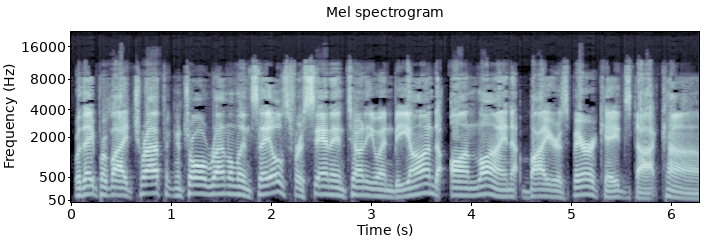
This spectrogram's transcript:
where they provide traffic control, rental, and sales for San Antonio and beyond online, buyersbarricades.com.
